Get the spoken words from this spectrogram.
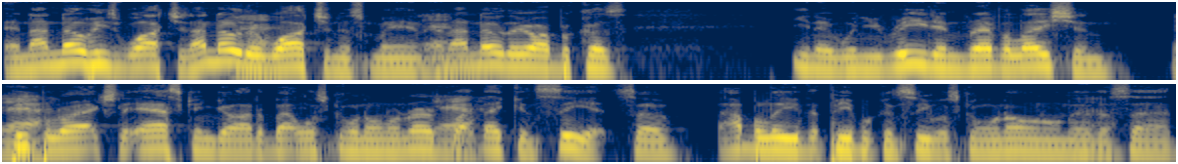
and I know he's watching. I know they're watching us, man, and I know they are because, you know, when you read in Revelation, Yeah. people are actually asking God about what's going on on earth, Yeah. like they can see it. So I believe that people can see what's going on on the other side.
